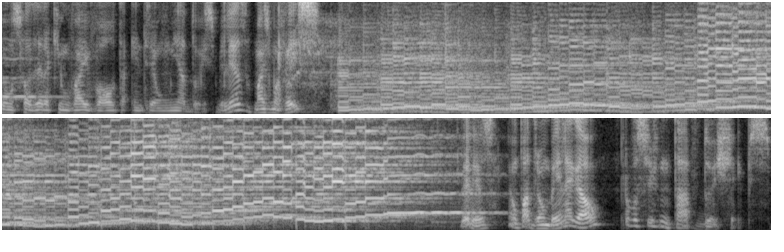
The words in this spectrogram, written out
Vamos fazer aqui um vai e volta entre a 1 e a 2, beleza? Mais uma vez. Beleza, é um padrão bem legal para você juntar dois shapes.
